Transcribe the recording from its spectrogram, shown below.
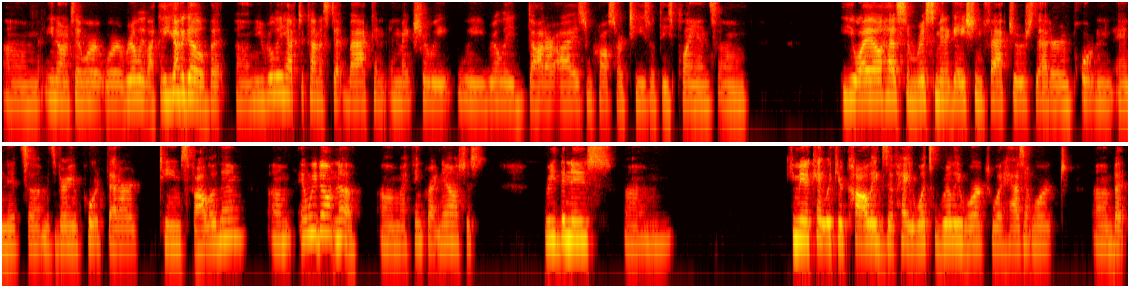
Um, you know what I'm saying? We're, we're really like, oh, you got to go. But um, you really have to kind of step back and, and make sure we, we really dot our I's and cross our T's with these plans. UIL has some risk mitigation factors that are important, and it's, um, it's very important that our teams follow them. Um, and we don't know. Um, I think right now it's just read the news, um, communicate with your colleagues of, hey, what's really worked, what hasn't worked. Um, but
